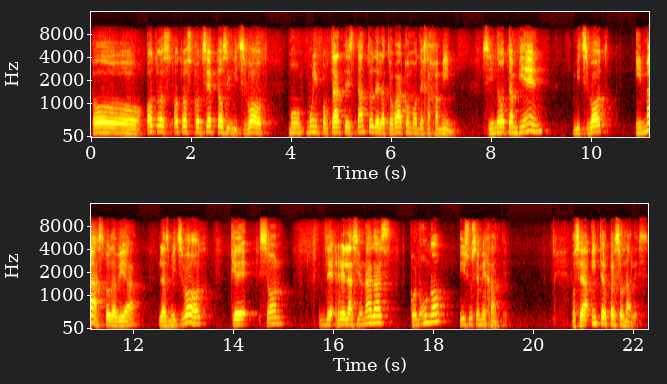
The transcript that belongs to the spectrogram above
o otros, otros conceptos y mitzvot muy, muy importantes, tanto de la Torah como de Jajamim, sino también mitzvot y más todavía las mitzvot que son relacionadas con uno y su semejante, o sea, interpersonales.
